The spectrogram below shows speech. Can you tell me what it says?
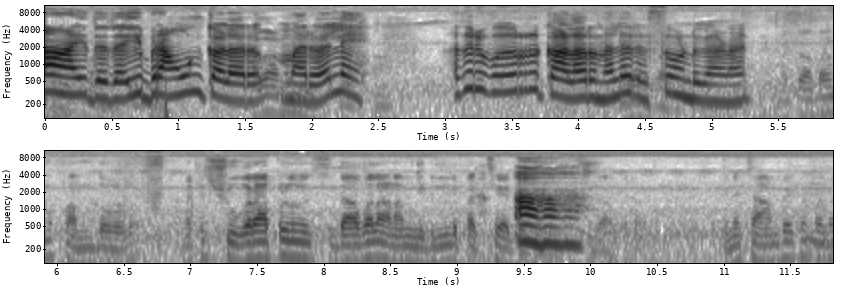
ആ ഇത് ഇത് ഈ ബ്രൗൺ കളർ മരം അല്ലേ? അതൊരു വേറൊരു കളർ നല്ല രസമുണ്ട് കാണാൻ. സന്തോൾ. മറ്റേ ഷുഗർ ആപ്പിൾ സീതാഫലാണ് മിഡിലിൽ പച്ചയായിട്ട് ആ ഹാ ഹാ. സീതാഫലം. പിന്നെ ചാമ്പയൊക്കെ പല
